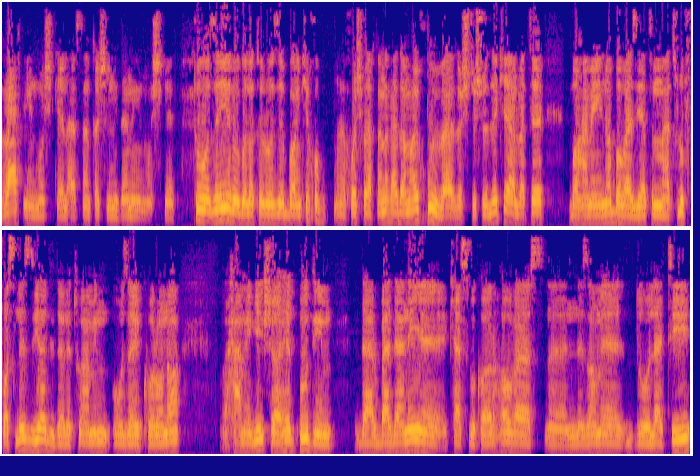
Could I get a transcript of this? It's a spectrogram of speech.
رفت این مشکل هستن تا شنیدن این مشکل. تو حوزه رگولاتور حوزه بانکی خب خوشبختانه قدم های خوبی برداشته شده که البته با همه اینا با وضعیت مطلوب فاصله زیادی داره. تو همین حوزه کرونا همگی شاهد بودیم. در بدنه کسب و کارها و نظام دولتی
